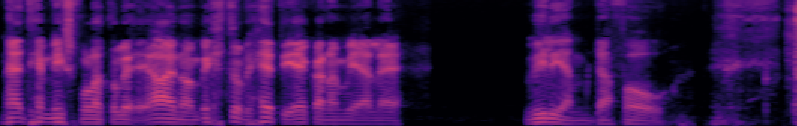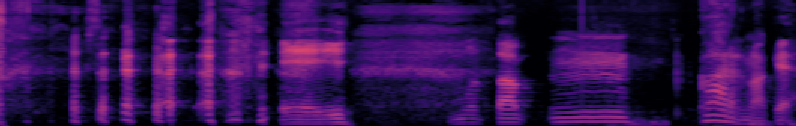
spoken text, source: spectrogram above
Mä en tiedä, miksi mulla tuli ainoa, mikä tuli heti ekana mieleen. William Dafoe. Ei. Mutta mm, Karnake.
